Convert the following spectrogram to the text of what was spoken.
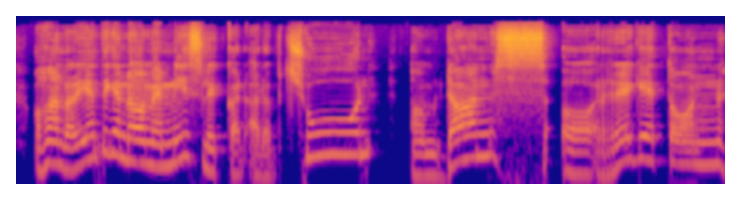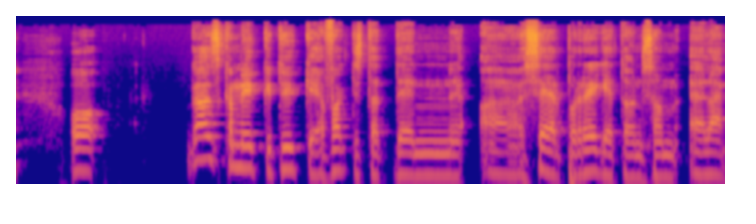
och handlar egentligen då om en misslyckad adoption, om dans och reggaeton och ganska mycket tycker jag faktiskt att den ser på reggaeton som, eller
